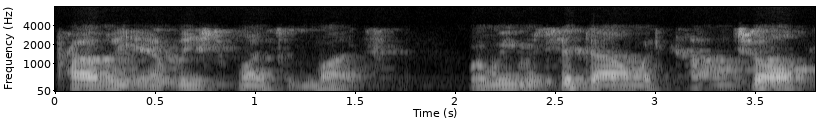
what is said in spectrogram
probably at least once a month, where we would sit down with council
